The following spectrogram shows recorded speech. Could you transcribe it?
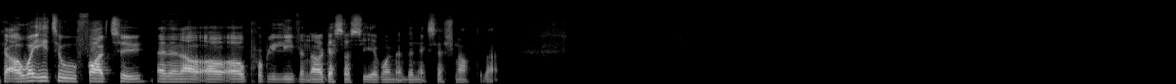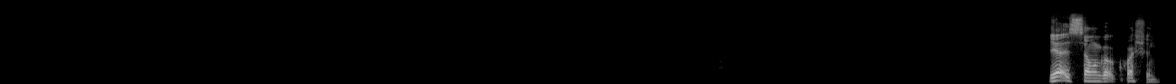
Okay, I'll wait here till five two, and then I'll I'll, I'll probably leave, and I guess I'll see everyone at the next session after that. Yeah, has someone got a question?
